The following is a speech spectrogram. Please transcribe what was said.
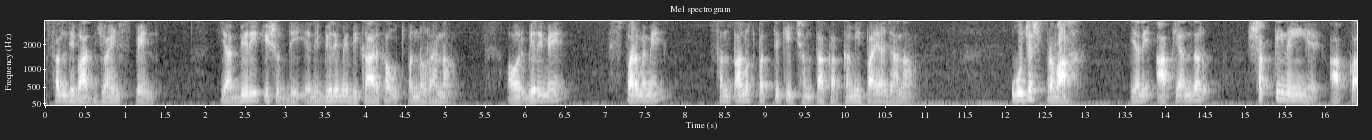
संधिवाद ज्वाइंट्स पेन या बीरी की शुद्धि, यानी बीरी में विकार का उत्पन्न रहना और बीरी में स्पर्म में संतानोत्पत्ति की क्षमता का कमी पाया जाना। ओजस प्रवाह यानी आपके अंदर शक्ति नहीं है, आपका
